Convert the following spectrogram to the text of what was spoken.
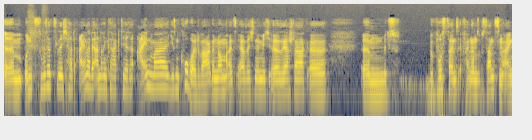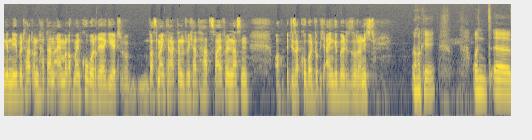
Ähm, und zusätzlich hat einer der anderen Charaktere einmal diesen Kobold wahrgenommen, als er sich nämlich äh, sehr stark äh, ähm, mit bewusstseinsverändernden Substanzen eingenebelt hat und hat dann einmal auf meinen Kobold reagiert, was meinen Charakter natürlich hat hart zweifeln lassen, ob dieser Kobold wirklich eingebildet ist oder nicht. Okay. Und äh,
